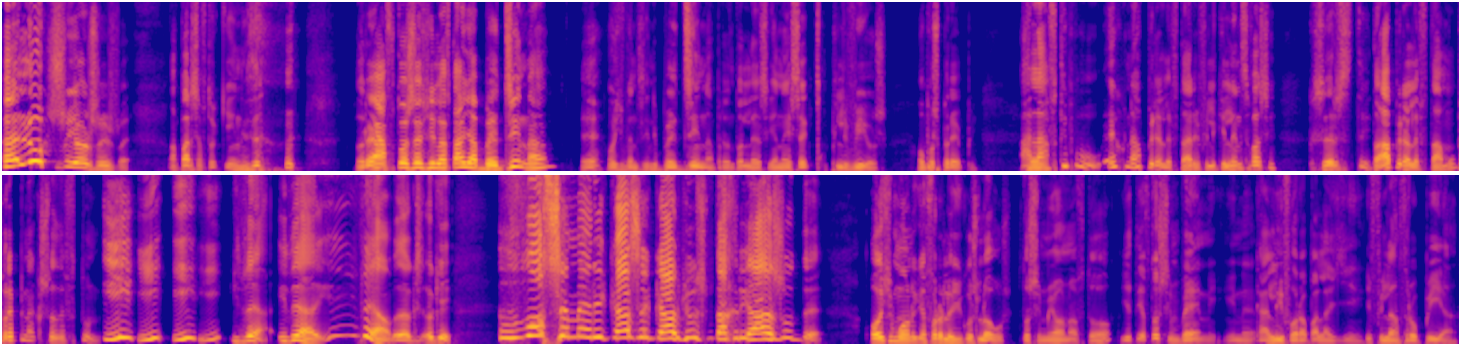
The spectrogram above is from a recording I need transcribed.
πλούσιος είσαι. Να πάρεις αυτοκίνητο. Ρε, αυτός έχει λεφτά για μπετζίνα. Ε, όχι βενζίνη, μπετζίνα πρέπει να το λες για να είσαι πληβείος, όπως πρέπει. Αλλά αυτοί που έχουν άπειρα λεφτά, ρε φίλοι, και λένε σε βάση, ξέρεις τι, τα άπειρα λεφτά μου πρέπει να ξοδευτούν. Ή, ή, ή, ή, ιδέα, ιδέα, ιδέα. Okay. Δώσε μερικά σε κάποιους που τα χρειάζονται. Όχι μόνο για φορολογικούς λόγους. Το σημειώνω αυτό, γιατί αυτό συμβαίνει. Είναι καλή φορά απαλλαγή η φιλανθρωπία.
